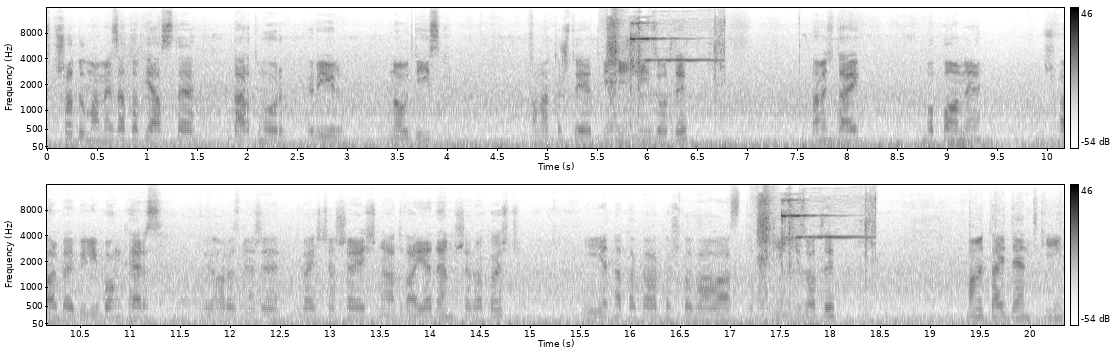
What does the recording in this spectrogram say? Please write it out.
Z przodu mamy za to piastę Dartmoor Real No Disc. Ona kosztuje 210 zł. Mamy tutaj opony Schwalbe Billy Bonkers y, o rozmiarze 26 na 2,1 szerokość i jedna taka kosztowała 130 zł. Mamy tutaj dętki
